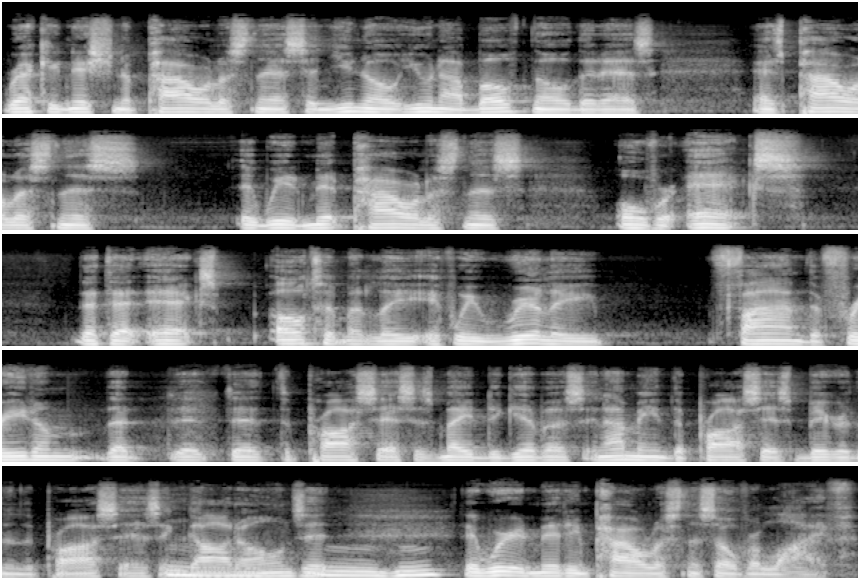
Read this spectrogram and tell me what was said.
recognition of powerlessness, and you know, you and I both know that as as powerlessness, if we admit powerlessness over X, that that X ultimately, if we really find the freedom that, that, that the process is made to give us, and I mean the process bigger than the process, and God mm-hmm. owns it, mm-hmm. that we're admitting powerlessness over life.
